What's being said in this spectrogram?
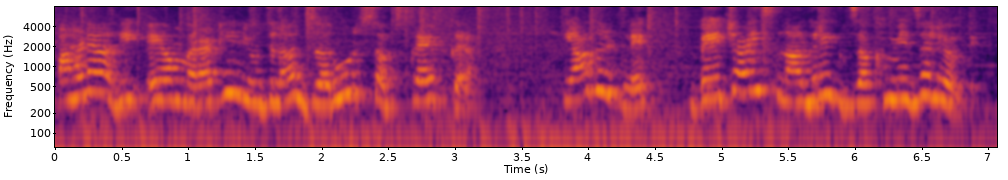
पाहण्याआधी एम मराठी न्यूजला जरूर सबस्क्राईब करा. या घटनेत बेचाळीस नागरिक जखमी झाले होते.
